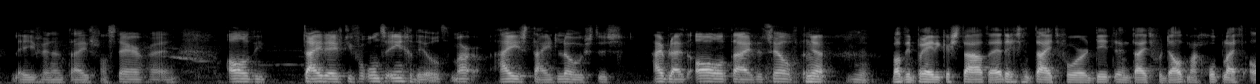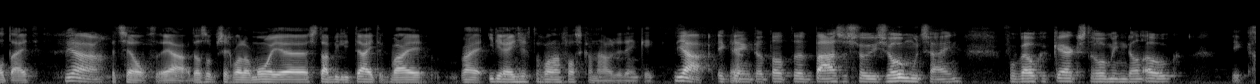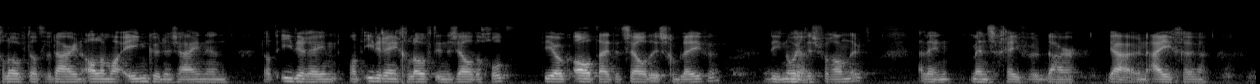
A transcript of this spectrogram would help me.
leven en een tijd van sterven. En al die tijden heeft hij voor ons ingedeeld, maar hij is tijdloos, dus hij blijft altijd hetzelfde. ja. ja. Wat in prediker staat, hè? er is een tijd voor dit en een tijd voor dat, maar God blijft altijd Ja, hetzelfde. Ja, dat is op zich wel een mooie eh, stabiliteit ook waar, je- waar iedereen zich toch wel aan vast kan houden, denk ik. ja ik Ja. denk dat dat de basis sowieso moet zijn, voor welke kerkstroming dan ook. Ik geloof dat we daarin allemaal één kunnen zijn en dat iedereen, want iedereen gelooft in dezelfde God, die ook altijd hetzelfde is gebleven, die nooit Ja. is veranderd. Alleen mensen geven daar ja, hun eigen,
